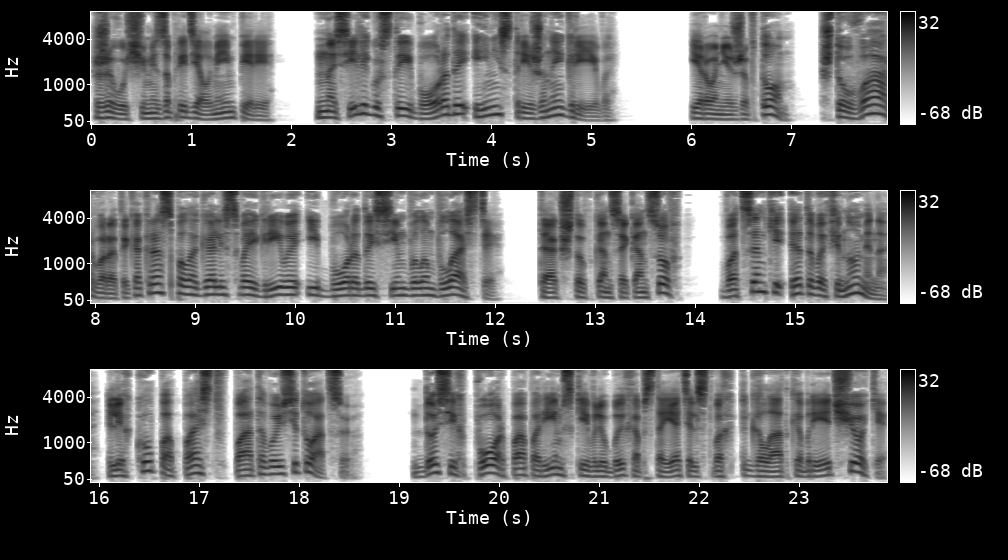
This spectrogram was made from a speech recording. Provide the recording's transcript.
живущими за пределами империи, носили густые бороды и нестриженные гривы. Ирония же в том, что варвары-то как раз полагали свои гривы и бороды символом власти, так что, в конце концов, в оценке этого феномена легко попасть в патовую ситуацию. До сих пор Папа Римский в любых обстоятельствах гладко бреет щеки,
